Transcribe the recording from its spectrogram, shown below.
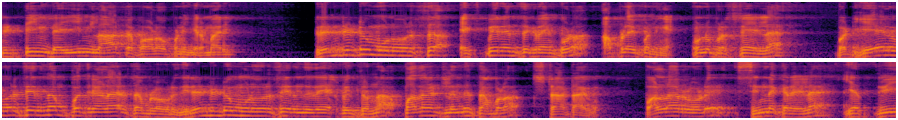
நிட்டிங் டையிங் லாட்டை ஃபாலோ பண்ணிக்கிற மாதிரி. ரெண்டு டு மூணு வருஷம் எக்ஸ்பீரியன்ஸ் இருக்கிறவங்க கூட அப்ளை பண்ணுங்க. ஒன்றும் பிரச்சனை இல்லை. பட் ஏழு வருஷம் இருந்தால் முப்பத்தி நாலாயிரம் சம்பளம் வருது. ரெண்டு டு மூணு வருஷம் இருந்தது அப்படின்னு சொன்னால் பதினெட்டுலேருந்து சம்பளம் ஸ்டார்ட் ஆகும். பல்லர் ரோடு சின்னக்கரையில் எஸ்வி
